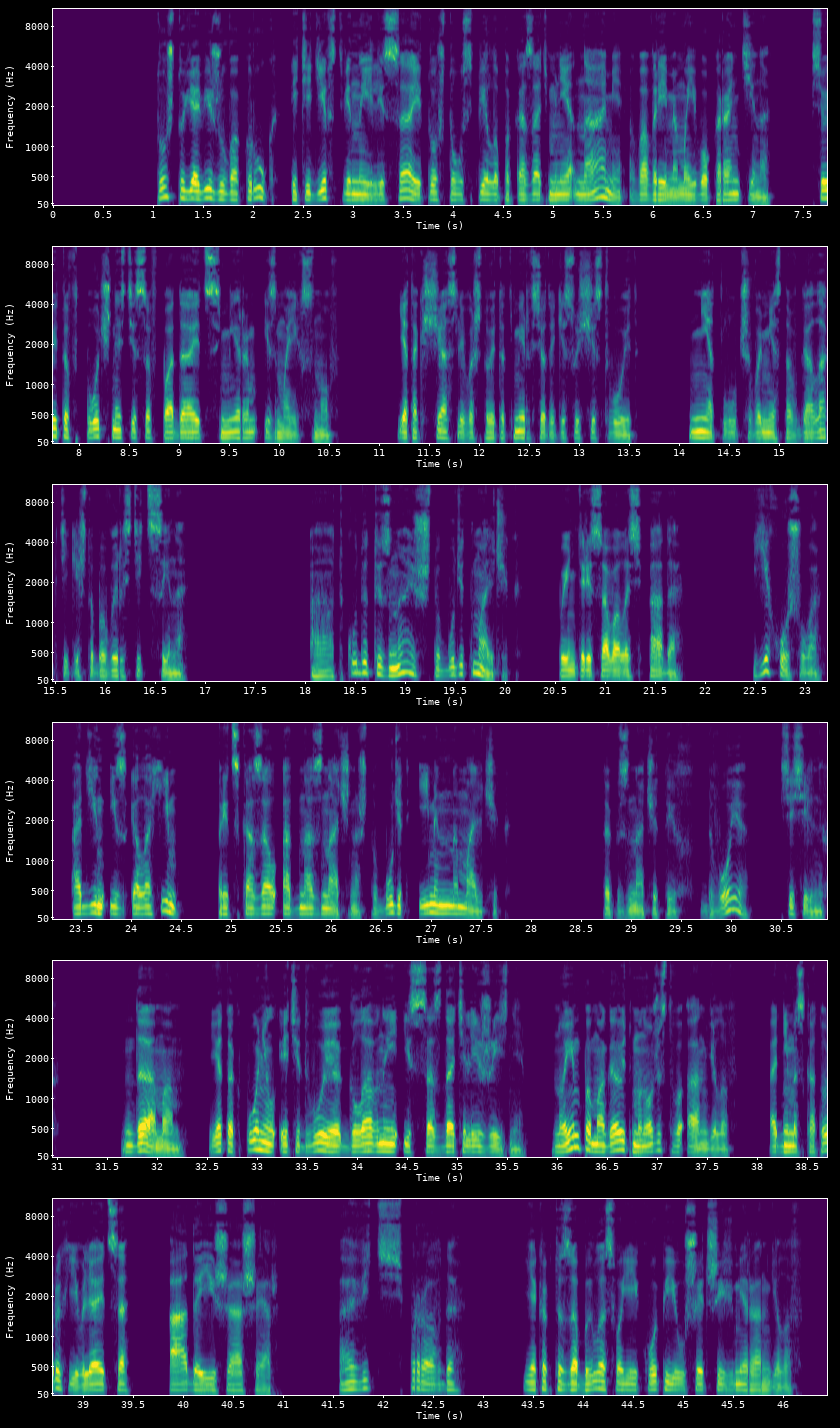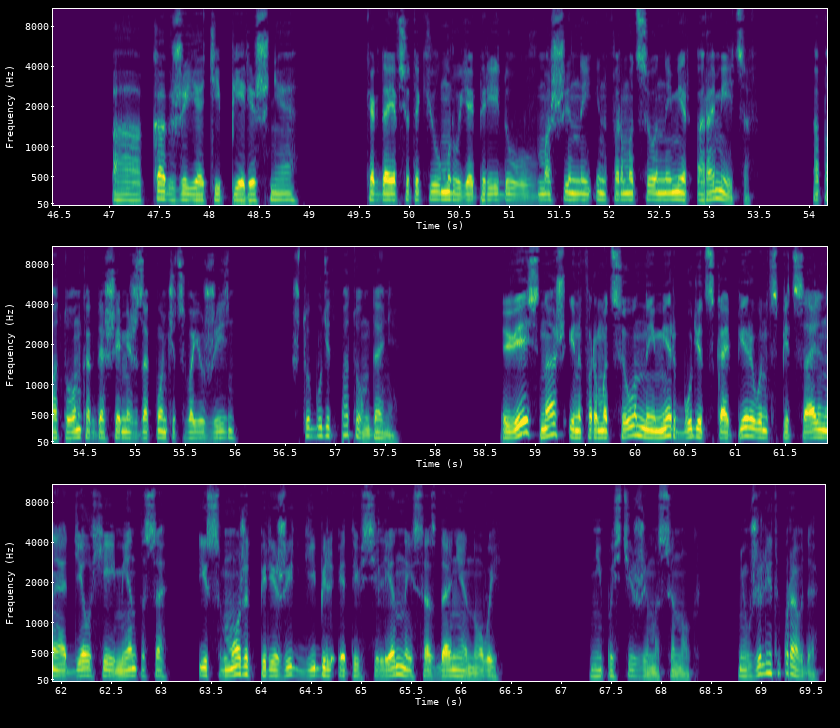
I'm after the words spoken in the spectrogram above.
То, что я вижу вокруг, эти девственные леса и то, что успела показать мне Наами во время моего карантина, все это в точности совпадает с миром из моих снов. Я так счастлива, что этот мир все-таки существует. Нет лучшего места в галактике, чтобы вырастить сына. «А откуда ты знаешь, что будет мальчик?» — поинтересовалась Ада. Ехошуа, один из Элохим, предсказал однозначно, что будет именно мальчик. «Так значит, их двое, всесильных?» «Да, мам. Я так понял, эти двое — главные из создателей жизни, но им помогают множество ангелов, одним из которых является Ада и Шашер. А ведь правда. Я как-то забыла о своей копии, ушедшей в мир ангелов. А как же я теперешняя? Когда я все-таки умру, я перейду в машинный информационный мир арамейцев. А потом, когда Шемиш закончит свою жизнь, что будет потом, Даня? Весь наш информационный мир будет скопирован в специальный отдел Хейментоса и сможет пережить гибель этой вселенной и создание новой. Непостижимо, сынок. Неужели это правда?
